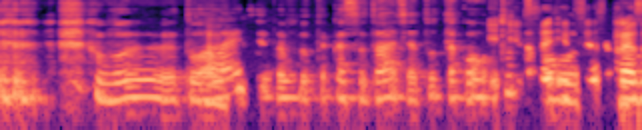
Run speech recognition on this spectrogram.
в туалеті. Тобто така ситуація. Тут такого І, тут це, і це стрес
